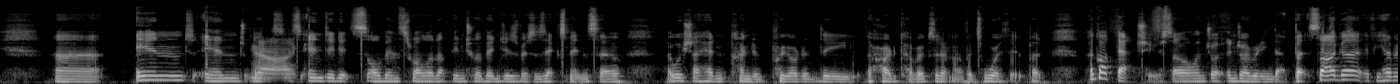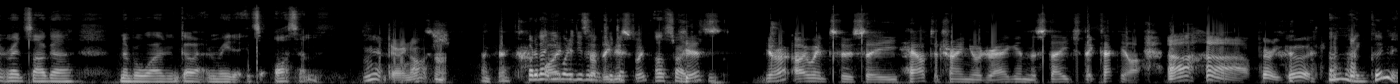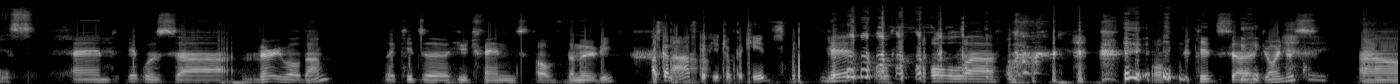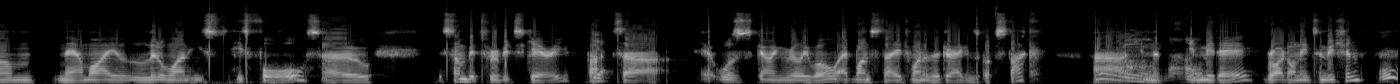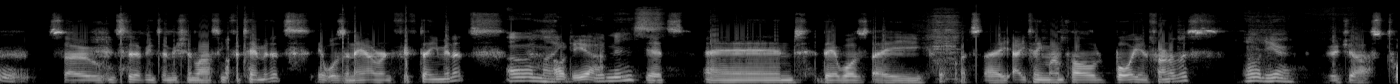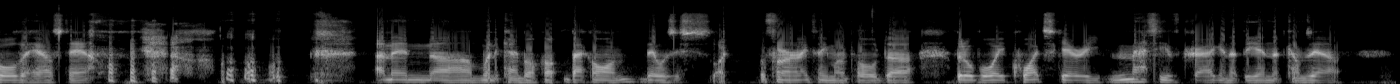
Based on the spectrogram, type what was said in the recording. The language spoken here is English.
uh, end, and once No, I- it's ended, it's all been swallowed up into Avengers versus X Men. So I wish I hadn't kind of pre-ordered the the hardcover because I don't know if it's worth it, but I got that too, so I'll enjoy enjoy reading that. But Saga, if you haven't read Saga number one, go out and read it. It's awesome. Yeah, very nice. Okay. What about I you? What did have you been up to, this week? Oh, sorry. Yes. You're right. I went to see How to Train Your Dragon, the stage spectacular, Ah, very good. Oh my goodness. And it was uh, very well done. The kids are huge fans of the movie. I was going to ask if you took the kids. Yeah, all, all, uh, all the kids uh, joined us. Um, now my little one, he's he's four, so some bits were a bit scary, but uh, it was going really well. At one stage, one of the dragons got stuck uh, Oh, in the no. in midair, right on intermission. Oh, So instead of intermission lasting for ten minutes, it was an hour and fifteen minutes. oh my Oh, dear. goodness. Yes. And there was a, let's say, 18 month old boy in front of us Oh dear. who just tore the house down. and then um, when it came back on, back on, there was this, like, for an 18 month old uh, little boy, quite scary, massive dragon at the end that comes out.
